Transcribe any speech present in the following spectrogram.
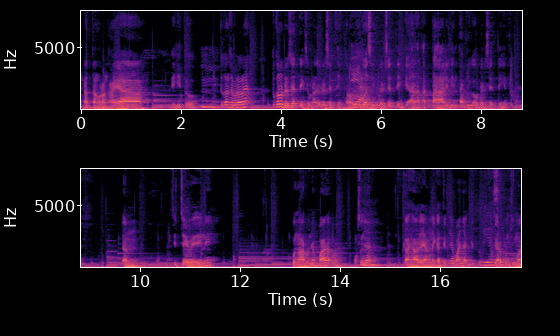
datang orang kaya kayak gitu Mm-mm. itu kan sebenarnya itu kan udah di setting sebenarnya udah di setting kalau menurut Iya. gua sih udah setting kayak Atta Halilintar juga udah di setting itu dan si cewek ini pengaruhnya banyak loh maksudnya ke hal yang negatifnya banyak gitu Hmm. Iya biarpun cuma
